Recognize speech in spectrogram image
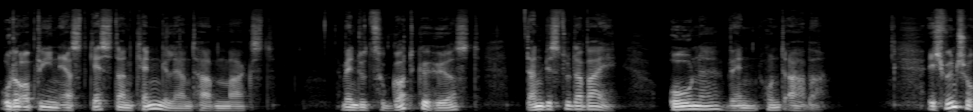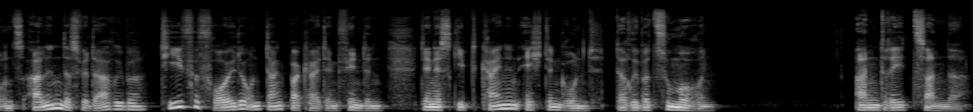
oder ob du ihn erst gestern kennengelernt haben magst. Wenn du zu Gott gehörst, dann bist du dabei, ohne Wenn und Aber. Ich wünsche uns allen, dass wir darüber tiefe Freude und Dankbarkeit empfinden, denn es gibt keinen echten Grund, darüber zu murren. André Zander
